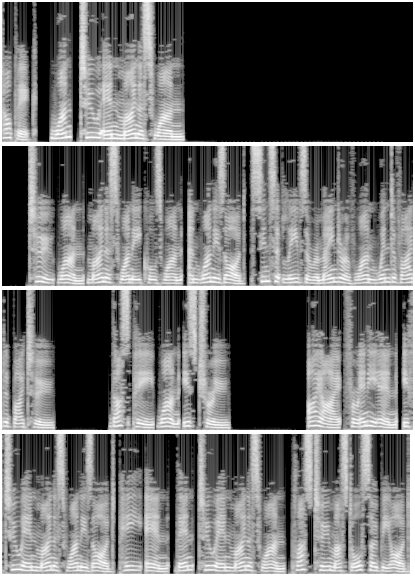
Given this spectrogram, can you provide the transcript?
Topic 1 2 n minus 1 2 1 minus 1 equals 1, and 1 is odd, since it leaves a remainder of 1 when divided by 2. Thus p 1 is true. II for any n, if 2n minus 1 is odd p n, then 2n minus 1 plus 2 must also be odd,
